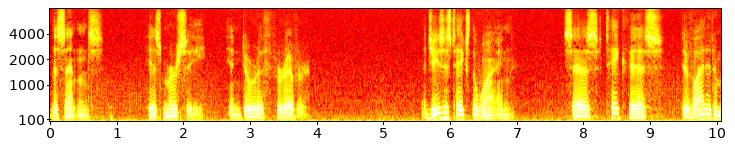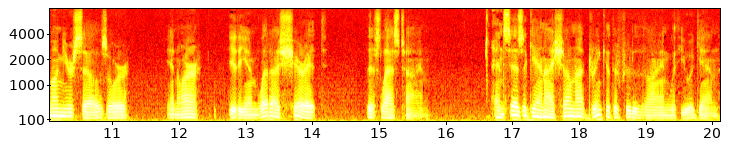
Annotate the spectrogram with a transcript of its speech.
the sentence, His mercy endureth forever. Jesus takes the wine, says, Take this, divide it among yourselves, or in our idiom, let us share it this last time and says again, I shall not drink of the fruit of the vine with you again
